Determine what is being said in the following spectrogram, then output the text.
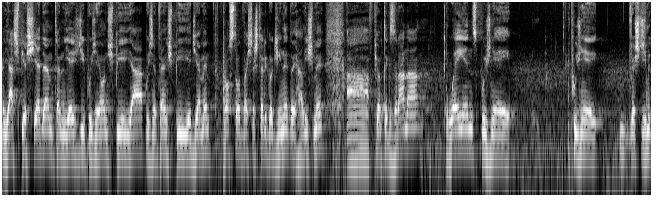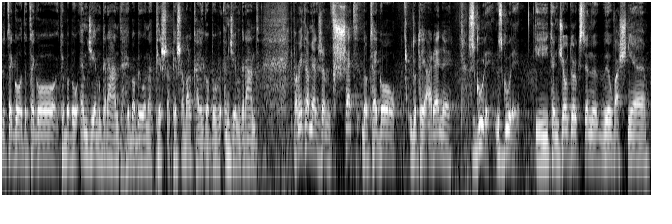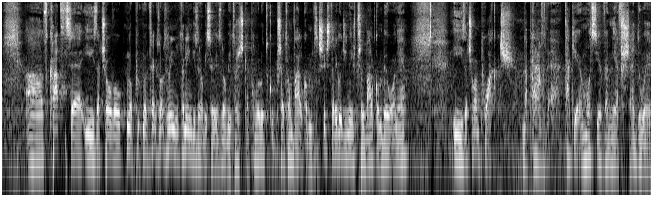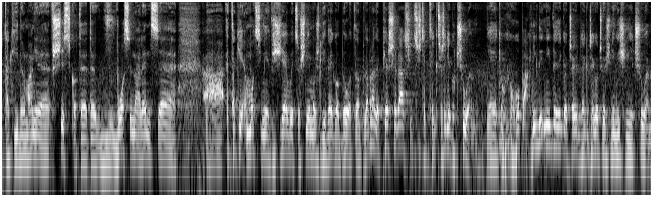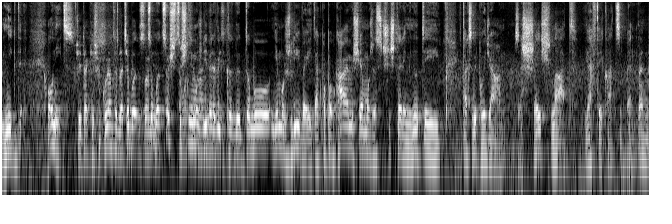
Ja śpię 7, ten jeździ, później on śpi, ja, później ten śpi, jedziemy. Prosto 24 godziny dojechaliśmy, a w piątek z rana weigh-ins, później później weszliśmy do tego, do tego, to chyba był MGM Grand, chyba była pierwsza, pierwsza walka jego, był MGM Grand. I pamiętam, jak żem wszedł do tego, do tej areny z góry, z góry. I ten Joe Dirksen był właśnie w klatce i zaczął, no, no treningi, treningi zrobi sobie, zrobi troszeczkę powolutku przed tą walką. 3-4 godziny już przed walką było, nie? I zacząłem płakać. Naprawdę. Takie emocje we mnie wszedły. Taki normalnie wszystko, te, te włosy na ręce, a, takie emocje mnie wzięły, coś niemożliwego było. To naprawdę pierwszy raz się coś, tak, coś takiego czułem, nie? Jako, jako chłopak. Nigdy, nigdy tego, tego, czegoś nigdy się nie czułem. Nigdy. O nic. Czyli takie szokujące dla To Ciebie zupełnie to było coś, coś niemożliwego. To, zjawisko. to, to było niemożliwe i tak popłakałem się może z 3-4 minuty i, i tak sobie powiedziałem, za 6 lat ja w tej klatce będę.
